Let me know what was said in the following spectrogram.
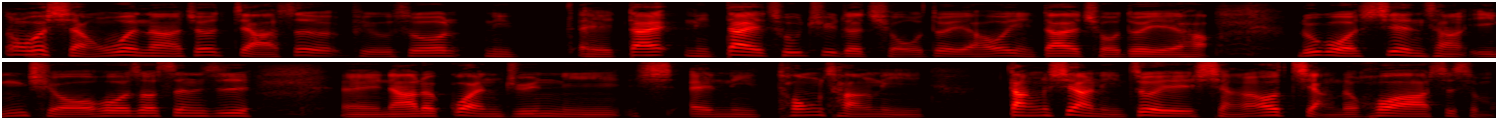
那我想问啊，就假设比如说你，哎、欸，带你带出去的球队啊，或者你带的球队也好，如果现场赢球，或者说甚至哎、欸、拿了冠军，你哎、欸、你通常你当下你最想要讲的话是什么？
